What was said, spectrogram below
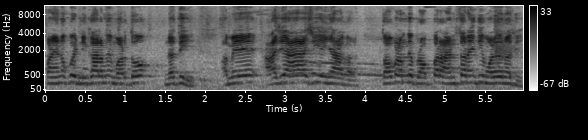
પણ એનો કોઈ નિકાલ અમને મળતો નથી. અમે આજે આવ્યા છીએ અહીંયા આગળ, તો પણ અમને પ્રોપર આન્સર અહીંથી મળ્યો નથી.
